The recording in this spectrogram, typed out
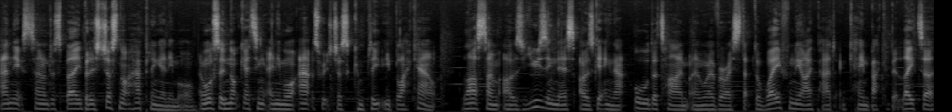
and the external display, but it's just not happening anymore. I'm also not getting any more apps which just completely black out. Last time I was using this, I was getting that all the time and whenever I stepped away from the iPad and came back a bit later,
